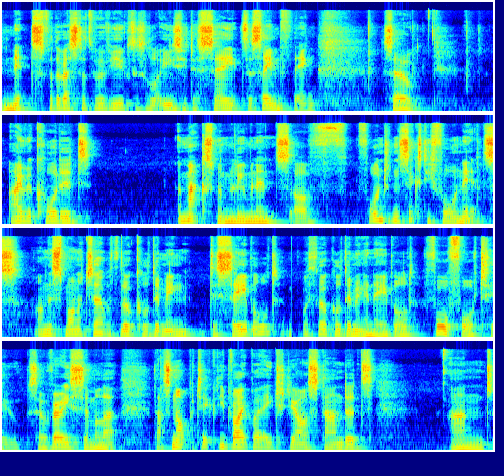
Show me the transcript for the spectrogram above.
use nits for the rest of the review because it's a lot easier to say. It's the same thing. So I recorded a maximum luminance of 464 nits on this monitor with local dimming disabled. With local dimming enabled, 442, so very similar. That's not particularly bright by HDR standards and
